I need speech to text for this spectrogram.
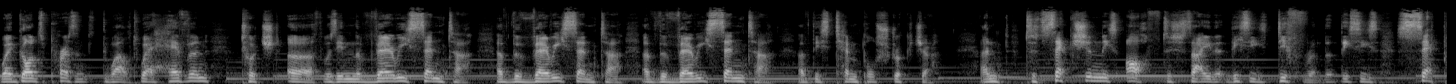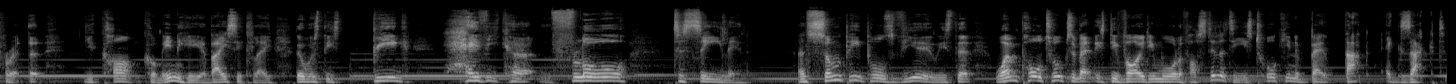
where God's presence dwelt, where heaven touched earth, was in the very centre of the very centre of the very centre of this temple structure. And to section this off, to say that this is different, that this is separate, that you can't come in here, basically, there was this big, heavy curtain, floor to ceiling. And some people's view is that when Paul talks about this dividing wall of hostility, he's talking about that exact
